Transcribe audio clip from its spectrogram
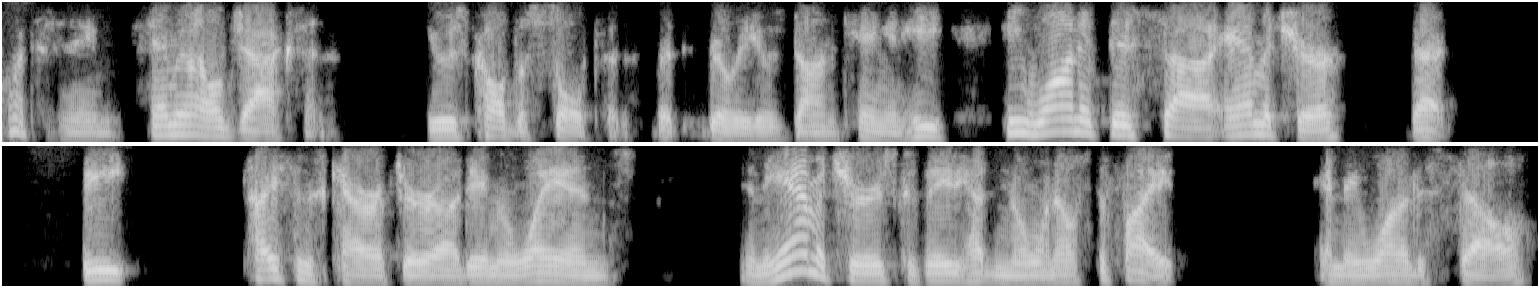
what's his name Samuel L. Jackson. He was called the Sultan, but really he was Don King, and he he wanted this uh, amateur that beat Tyson's character, uh, Damon Wayans, in the amateurs because they had no one else to fight, and they wanted to sell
